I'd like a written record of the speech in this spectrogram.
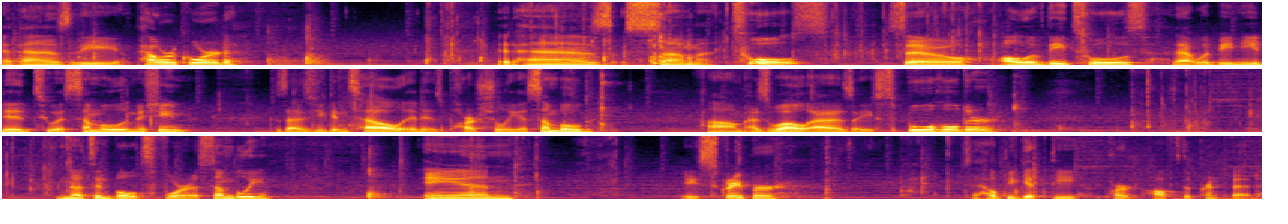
It has the power cord. It has some tools. So all of the tools that would be needed to assemble the machine, because as you can tell, it is partially assembled, um, as well as a spool holder, nuts and bolts for assembly, and a scraper to help you get the part off the print bed.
